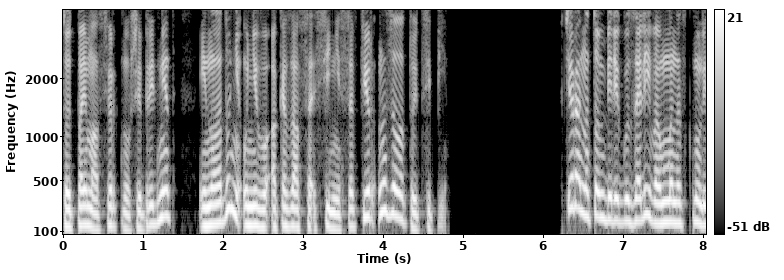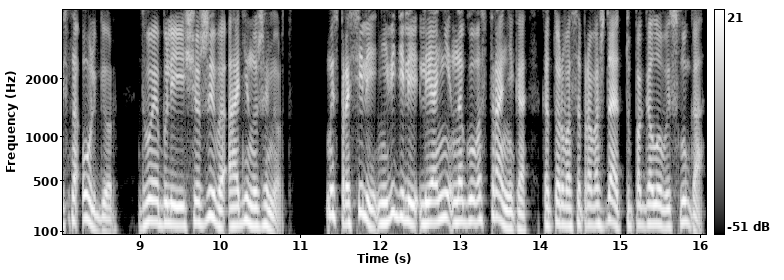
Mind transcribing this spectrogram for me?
Тот поймал сверкнувший предмет, и на ладони у него оказался синий сапфир на золотой цепи. Вчера на том берегу залива мы наткнулись на Ольгер. Двое были еще живы, а один уже мертв. Мы спросили, не видели ли они ногого странника, которого сопровождает тупоголовый слуга,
